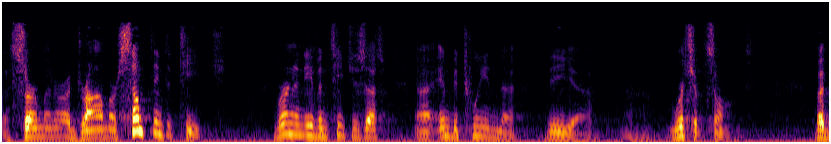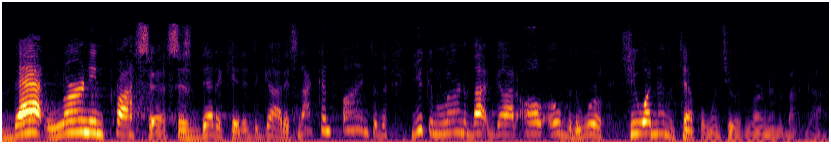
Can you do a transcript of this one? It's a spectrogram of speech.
a sermon or a drama or something to teach. Vernon even teaches us uh, in between the, the uh, uh worship songs. But that learning process is dedicated to God. It's not confined to the. You can learn about God all over the world. She wasn't in the temple when she was learning about God,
